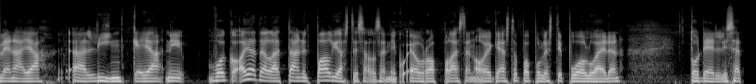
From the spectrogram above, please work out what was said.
Venäjä-linkkejä, niin voiko ajatella, että tämä nyt paljasti sellaisen niin kuin eurooppalaisten oikeistopopulistipuolueiden todelliset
